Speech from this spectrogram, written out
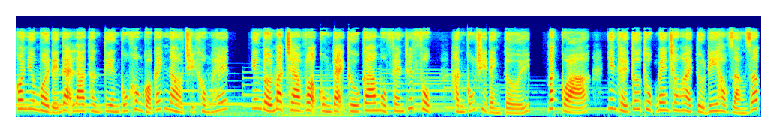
coi như mời đến Đại La Thần Tiên cũng không có cách nào trị không hết. Nhưng đối mặt cha vợ cùng đại cứu ca một phen thuyết phục, hắn cũng chỉ đánh tới. Bất quá, nhìn thấy tư thục bên trong hài tử đi học dáng dấp,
